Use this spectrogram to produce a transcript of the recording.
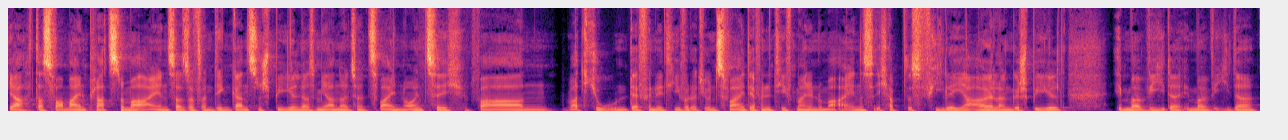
Ja, das war mein Platz Nummer eins. Also von den ganzen Spielen aus dem Jahr 1992 waren, war Dune definitiv oder Dune 2 definitiv meine Nummer eins. Ich habe das viele Jahre lang gespielt, immer wieder, immer wieder.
